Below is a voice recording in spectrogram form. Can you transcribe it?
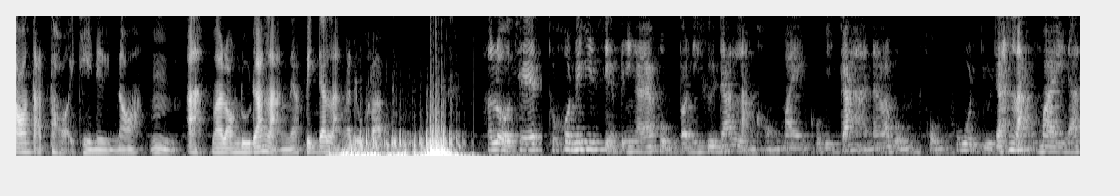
ตอนตัดต่ออีกทีหนึ่งเนาะ อืม อะ มาลองดูด้านหลังนะ พลิกด้านหลังกันดูครับ ฮัลโหลเทสทุกคนได้ยินเสียงเป็นยังไงครับผม ตอนนี้คือด้านหลังของไมค์โครบิก้านะครับผม ผมพูดอยู่ด้านหลังไมค์นะ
